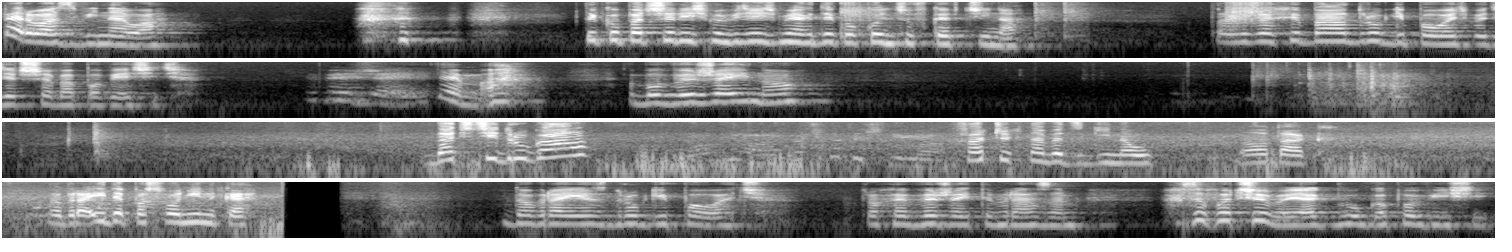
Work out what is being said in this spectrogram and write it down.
Perła zwinęła. tylko patrzyliśmy, widzieliśmy, jak tylko końcówkę wcina. Także chyba drugi połeć będzie trzeba powiesić. Wyżej. Nie ma. Albo wyżej, no. Dać ci drugą? No nie, ale paczka też nie ma. Haczyk nawet zginął. No tak. Dobra, idę po słoninkę. Dobra, jest drugi połeć. Trochę wyżej tym razem. Zobaczymy, jak długo powisi.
